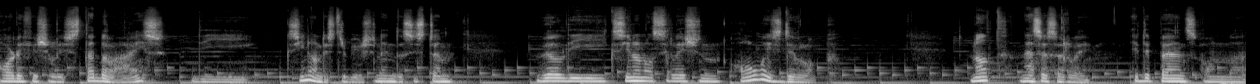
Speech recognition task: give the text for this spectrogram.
artificially stabilize the xenon distribution in the system, will the xenon oscillation always develop? Not necessarily. It depends on uh,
